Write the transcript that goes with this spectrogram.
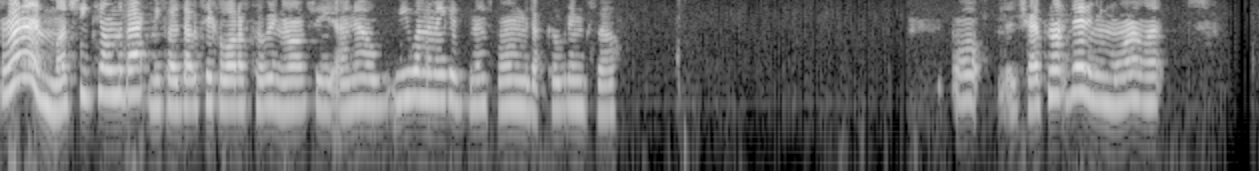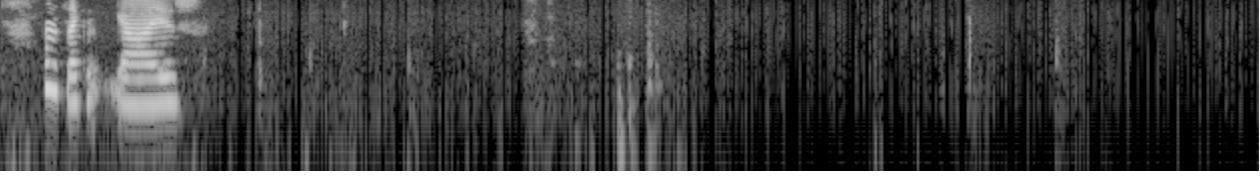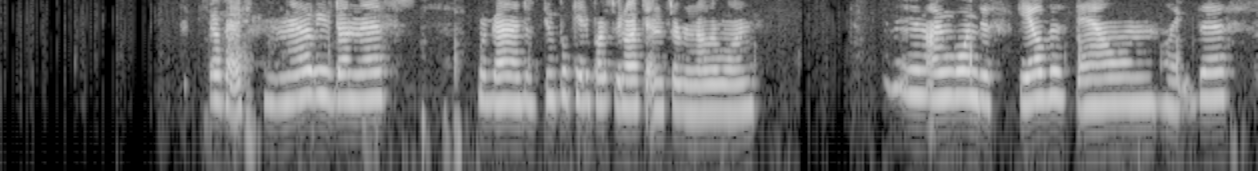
I'm not gonna have much detail in the back because that would take a lot of coding, and obviously I know we want to make a nice balloon without coding, so. Well, the chat's not dead anymore. Let's One second, guys. Okay, now that we've done this, we're gonna just duplicate a part so we don't have to insert another one. And I'm going to scale this down like this.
